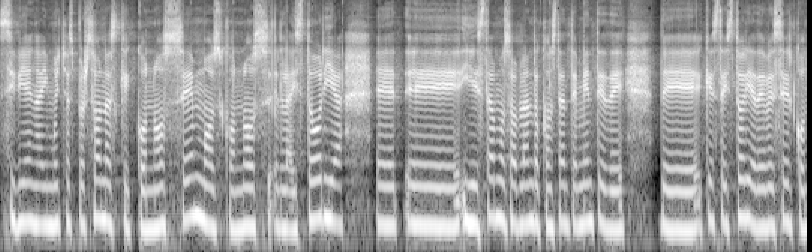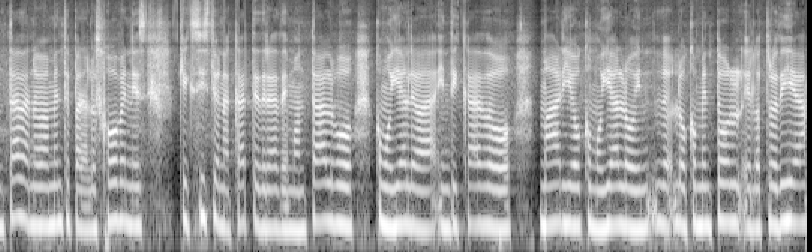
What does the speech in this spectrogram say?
Si bien hay muchas personas que conocemos, conocen la historia y estamos hablando constantemente de, que esta historia debe ser contada nuevamente para los jóvenes, que existe una cátedra de Montalvo, como ya lo ha indicado Mario, como ya lo, lo comentó el otro día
